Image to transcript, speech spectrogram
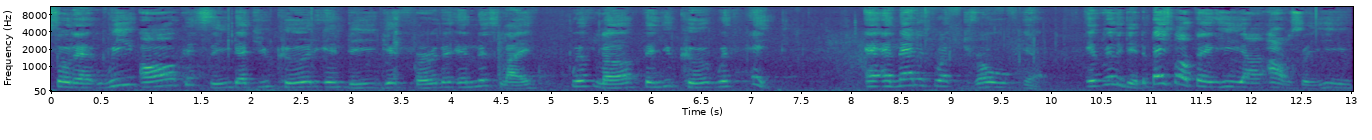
so that we all could see that you could indeed get further in this life with love than you could with hate. And, and that is what drove him. It really did. The baseball thing, he uh, obviously, he,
